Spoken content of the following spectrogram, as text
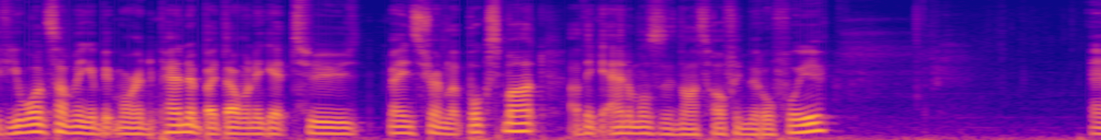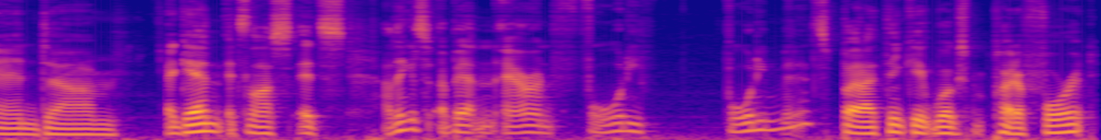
if you want something a bit more independent but don't want to get too mainstream like Booksmart, I think Animals is a nice healthy middle for you. And um, again, it's nice. It's I think it's about an hour and 40, 40 minutes, but I think it works better for it.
